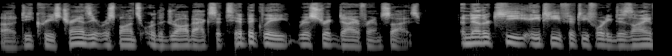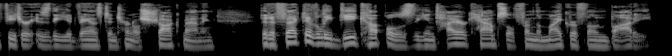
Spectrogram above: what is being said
uh, decreased transient response, or the drawbacks that typically restrict diaphragm size. Another key AT5040 design feature is the advanced internal shock mounting that effectively decouples the entire capsule from the microphone body.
